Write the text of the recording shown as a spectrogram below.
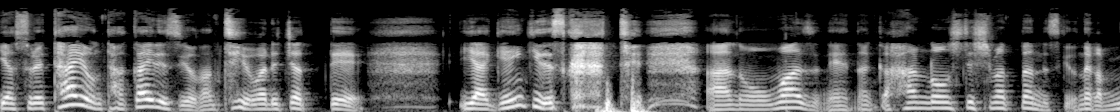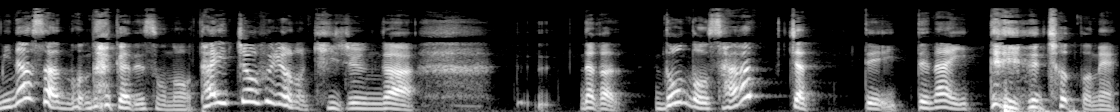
いや、それ体温高いですよなんて言われちゃって、いや、元気ですからって あの、思わずね、なんか反論してしまったんですけど、なんか皆さんの中でその体調不良の基準が、なんか、どんどん下がっちゃっていってないっていう、ちょっとね、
